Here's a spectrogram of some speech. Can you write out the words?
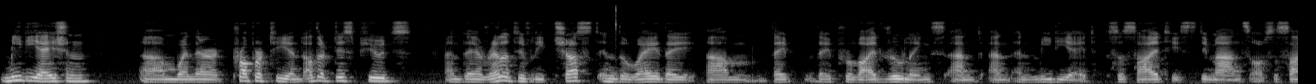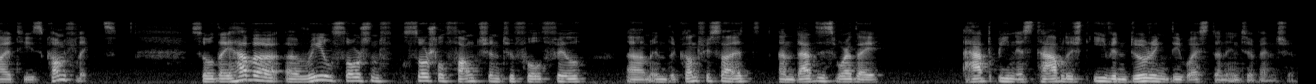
mediation um, when there are property and other disputes, and they're relatively just in the way they um, they they provide rulings and, and, and mediate society's demands or society's conflicts. So they have a, a real social social function to fulfill um, in the countryside, and that is where they had been established even during the Western intervention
